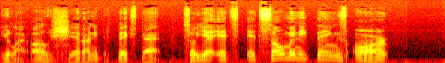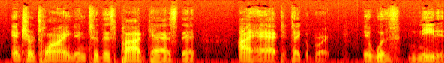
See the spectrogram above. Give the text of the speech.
You're like, oh shit, I need to fix that. So yeah, it's it's so many things are intertwined into this podcast that I had to take a break. It was needed.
